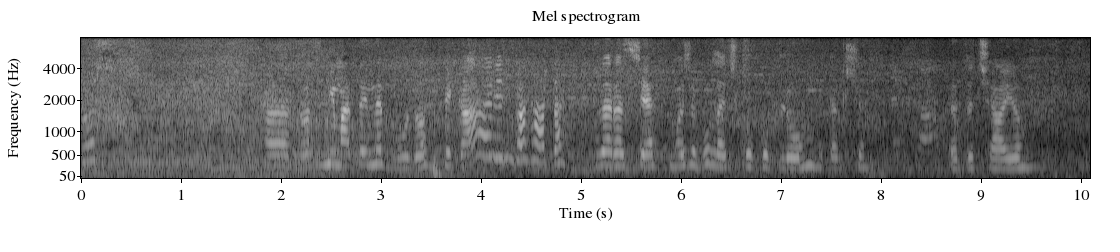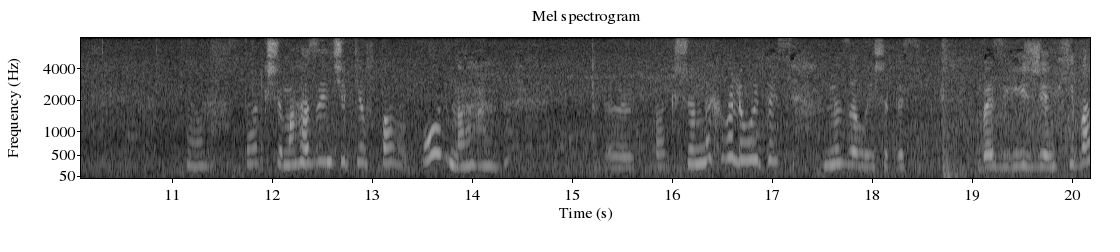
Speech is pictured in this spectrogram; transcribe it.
Тож, е, знімати не буду. Пікарень багато. Зараз ще, може, булочку куплю, так що до чаю. Е, Так що магазинчиків пов- повно. Е, Так що не хвилюйтесь, не залишитесь без їжі. Хіба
